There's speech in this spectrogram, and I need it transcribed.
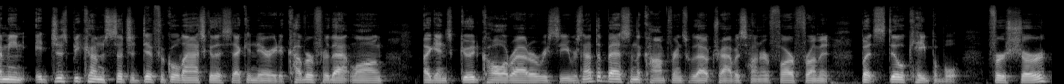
I mean, it just becomes such a difficult ask of the secondary to cover for that long against good Colorado receivers. Not the best in the conference without Travis Hunter, far from it, but still capable for sure.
